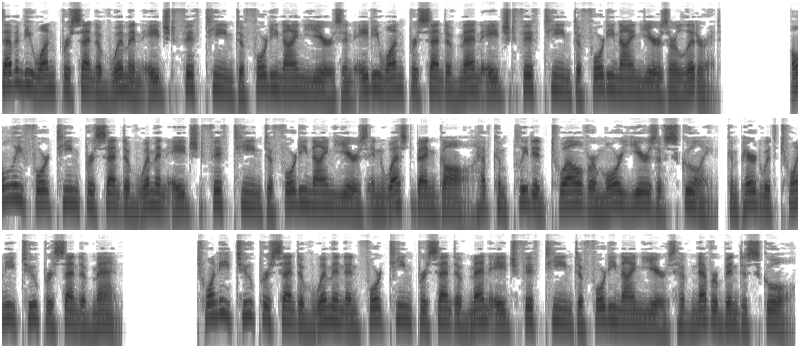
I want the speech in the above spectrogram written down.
71% of women aged 15 to 49 years and 81% of men aged 15 to 49 years are literate. Only 14% of women aged 15 to 49 years in West Bengal have completed 12 or more years of schooling, compared with 22% of men. 22% of women and 14% of men age 15 to 49 years have never been to school.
